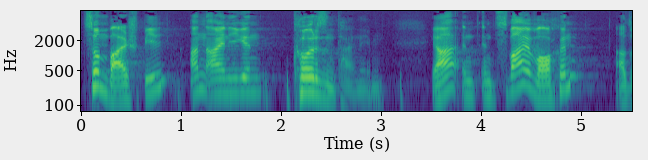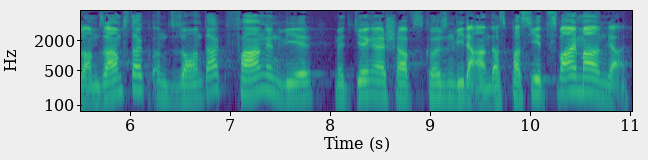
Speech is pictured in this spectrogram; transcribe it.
zum Beispiel an einigen Kursen teilnehmen. Ja, in, in zwei Wochen also am Samstag und Sonntag, fangen wir mit Jüngerschaftskursen wieder an. Das passiert zweimal im Jahr.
